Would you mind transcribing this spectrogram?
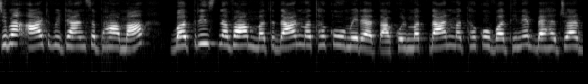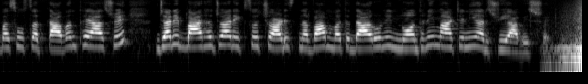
જેમાં આઠ વિધાનસભામાં બત્રીસ નવા મતદાન મથકો ઉમેરાતા, કુલ મતદાન મથકો વધીને બે હજાર બસો સત્તાવન થયા છે, જ્યારે બાર હજાર એકસો ચાળીસ નવા મતદારોની નોંધણી માટેની અરજી આવી છે.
